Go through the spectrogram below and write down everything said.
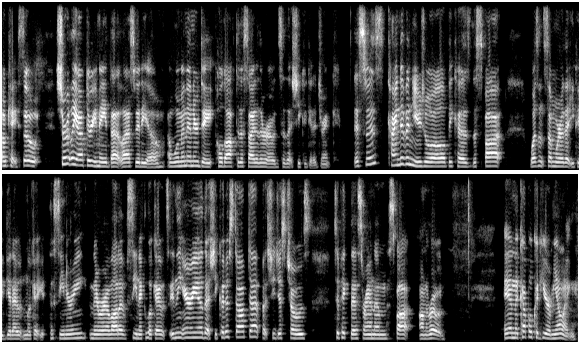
Okay, so shortly after he made that last video, a woman and her date pulled off to the side of the road so that she could get a drink. This was kind of unusual because the spot wasn't somewhere that you could get out and look at the scenery. And there were a lot of scenic lookouts in the area that she could have stopped at, but she just chose to pick this random spot on the road. And the couple could hear him yelling.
